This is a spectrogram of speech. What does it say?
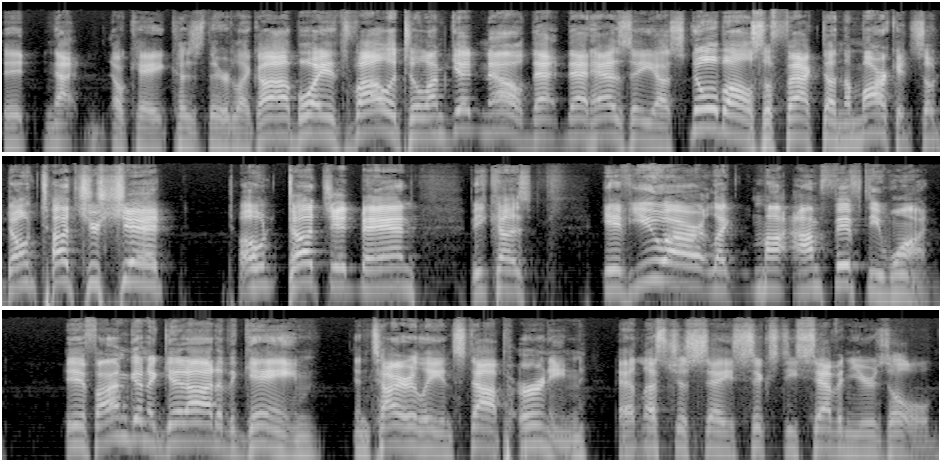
it not okay because they're like, oh boy, it's volatile. I'm getting out. That that has a uh, snowballs effect on the market. So don't touch your shit. Don't touch it, man. Because if you are like my, I'm 51. If I'm gonna get out of the game entirely and stop earning at let's just say 67 years old,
